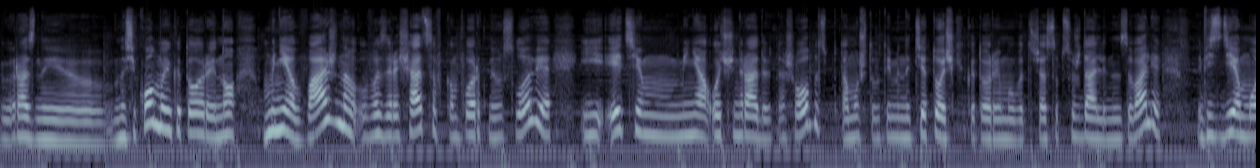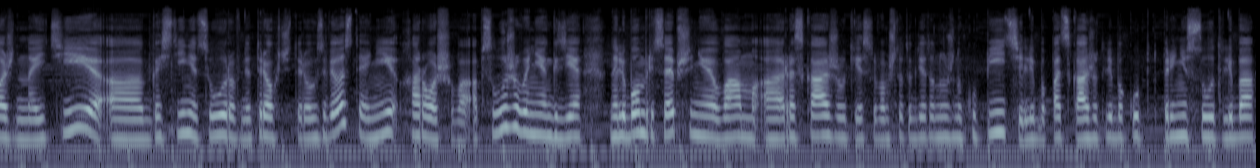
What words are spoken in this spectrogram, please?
разные э, насекомые, которые, но мне важно возвращаться в комфортные условия, и этим меня очень радует наша область, потому что вот именно те точки, которые мы вот сейчас обсуждали, называли, везде можно найти э, гостиницы уровня 3-4 звезд, и они хорошего обслуживания, где на любом ресепшене вам э, расскажут, если вам что-то где-то нужно купить, либо подскажут, либо купят, принесут, либо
